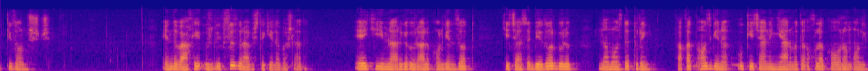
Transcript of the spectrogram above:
ikki yuz oltmish uch. Endi vahiy uzluksiz ravishda kela boshladi. Ey kiyimlariga o'ralib olgan zot kechasi bedor bo'lib namozda turing. Faqat ozgina u kechaning yarmida uxlab orom oling.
